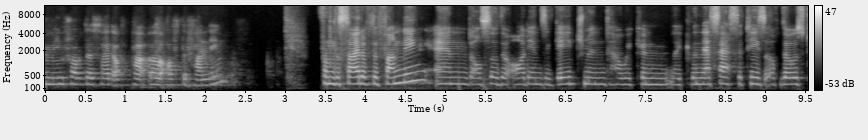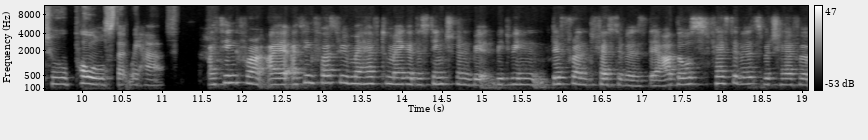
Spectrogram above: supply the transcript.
You mean from the side of, uh, of the funding? From the side of the funding and also the audience engagement, how we can, like the necessities of those two poles that we have. I think for I, I think first we may have to make a distinction be, between different festivals. There are those festivals which have a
